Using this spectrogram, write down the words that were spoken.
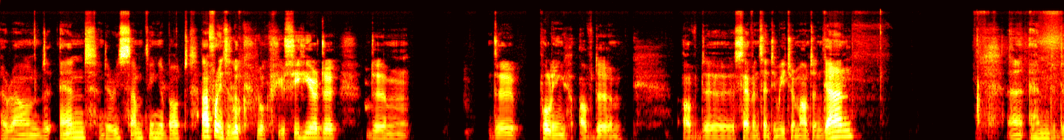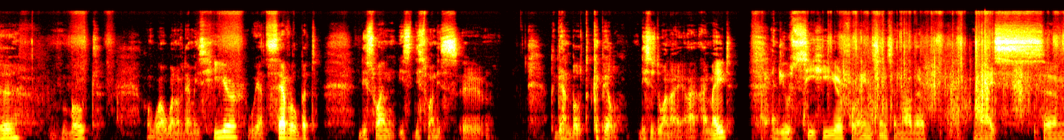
Around the end there is something about ah for instance look look you see here the the um, the pulling of the of the seven centimeter mountain gun uh, and the boat. Well one of them is here. We had several but this one is this one is uh, the gunboat capello this is the one I, I, I made. And you see here for instance another nice um,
